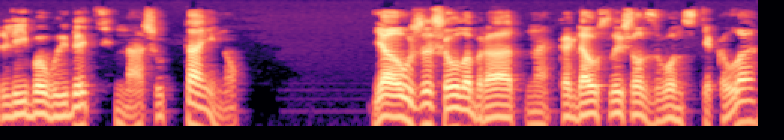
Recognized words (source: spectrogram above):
либо выдать нашу тайну. Я уже шел обратно, когда услышал звон стекла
